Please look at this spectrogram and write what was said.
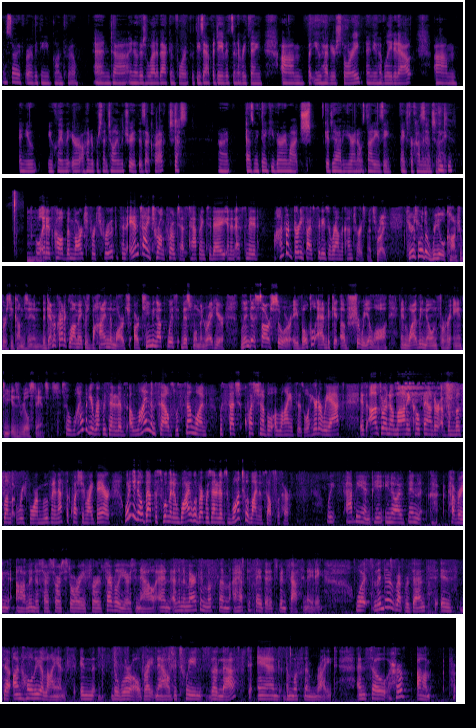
I'm sorry for everything you've gone through. And uh, I know there's a lot of back and forth with these affidavits and everything. Um, but you have your story and you have laid it out. Um, and you, you claim that you're 100% telling the truth. Is that correct? Yes. All right. Azmi, thank you very much. Good to have you here. I know it's not easy. Thanks for coming in tonight. Thank you. Well, it is called the March for Truth. It's an anti-Trump protest happening today in an estimated 135 cities around the country. That's right. Here's where the real controversy comes in. The Democratic lawmakers behind the march are teaming up with this woman right here, Linda Sarsour, a vocal advocate of Sharia law and widely known for her anti-Israel stances. So why would your representatives align themselves with someone with such questionable alliances? Well, here to react is Asra Nomani, co-founder of the Muslim Reform Movement. And that's the question right there. What do you know about this woman and why would representatives want to align themselves with her? Well, Abby and Pete, you know, I've been covering uh, Linda Sarsour's story for several years now, and as an American Muslim, I have to say that it's been fascinating. What Linda represents is the unholy alliance in the world right now between the left and the Muslim right. And so her um,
